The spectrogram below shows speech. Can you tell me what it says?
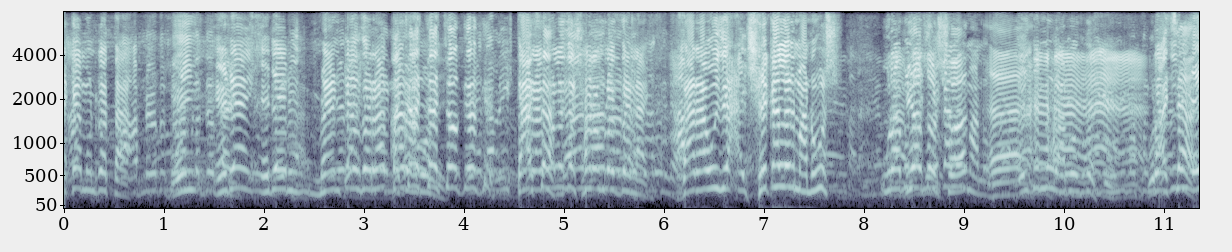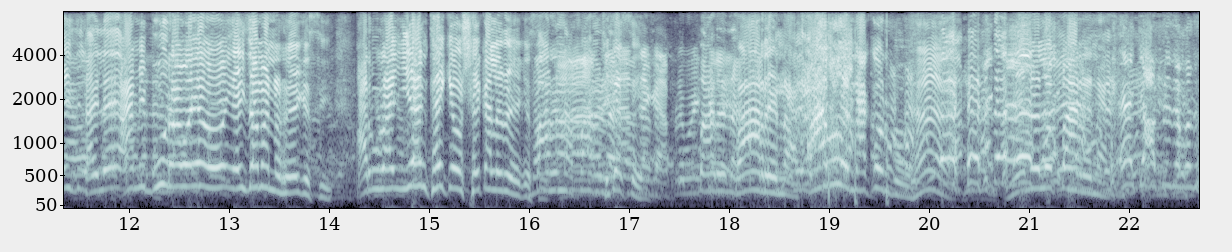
এ কেমন কথা? এই এটা এটা মেন্টাল যারা তারা বলে। যে সরম লজ্জা নাই। যারা ওই যে সেকালের মানুষ আচ্ছা, আমি বুড়া হয়েও এই জামানার হয়ে গেছি। আর ওরা ইয়াং থেকেও সেকালে রয়ে গেছে। ঠিক আছে? পারে না। পারে না করব হ্যাঁ। পারে না। করব হলে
